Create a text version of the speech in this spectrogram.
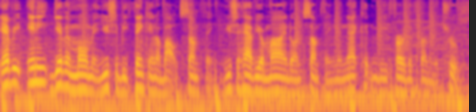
every any given moment you should be thinking about something. You should have your mind on something and that couldn't be further from the truth.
